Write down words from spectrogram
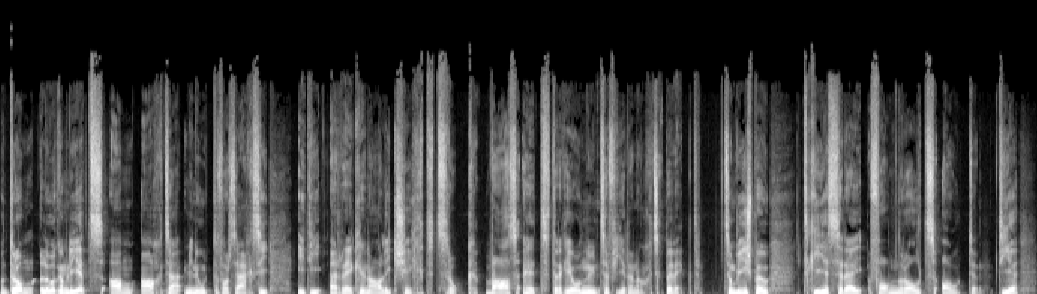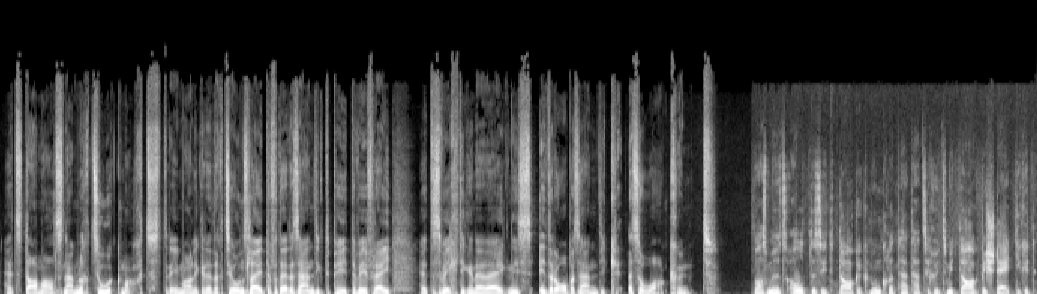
Und darum schauen wir jetzt am 18 Minuten vor 6 Uhr in die regionale Geschichte zurück. Was hat die Region 1984 bewegt? Zum Beispiel die Gießerei von Rolz Alten. Die hat damals nämlich zugemacht. Der ehemalige Redaktionsleiter von dieser Sendung, der Peter W. Frey, hat das wichtige Ereignis in der Obersendung so angekündigt. Was man jetzt Alten seit Tagen gemunkelt hat, hat sich heute Mittag bestätigt.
